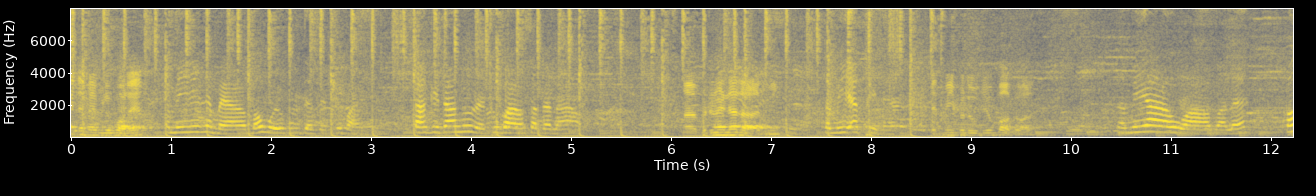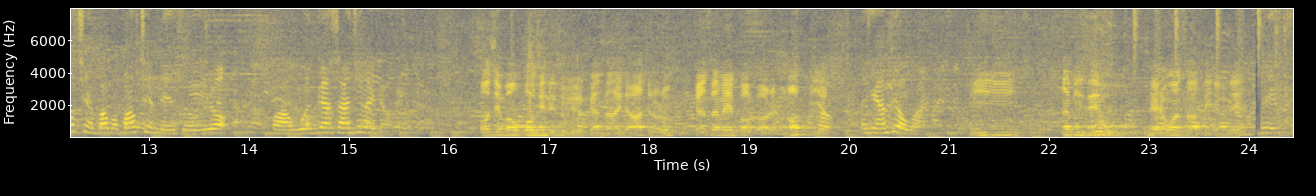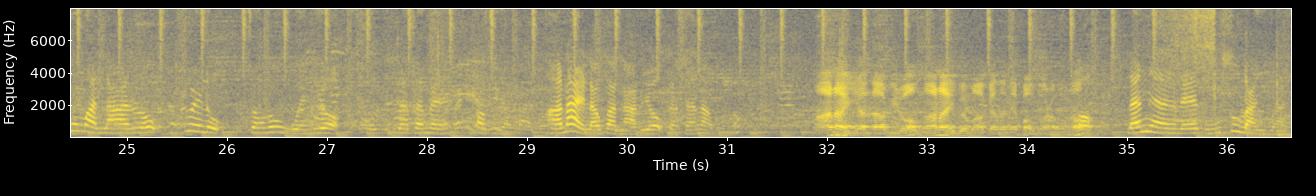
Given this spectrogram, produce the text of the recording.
ရဲ့နာမည်ဘယ်လိုခေါ်လဲအမေလေးနာမည်ကမဟုတ်ဝေဘူးတဲ့ဖြစ်ပါတယ်တာဂီတာမျိုးလည်းထူပါအောင်ဆက်တက်လာအဲဘယ်လိုနဲ့လာလဲသမီးအဖေနဲ့ဒီမိဘယ်လိုမျိုးပေါက်သွားလဲသမီးကဟိုဟာဗာလဲပေါက်ချင်ပေါက်မပေါက်ချင်နေဆိုပြီးတော့ဟိုဝန်ကန်ဆန်းကြည့်လိုက်တာပဲပေါက်ချင်ပေါက်ပေါက်ချင်နေဆိုပြီးတော့ကန်ဆန်းလိုက်တာကျွန်တော်တို့ကန်ဆန်းပဲပေါက်သွားတယ်နော်ဒီကအရန်ပြော့သွားတယ်ဒီ အပီဈေးကိုဘယ်တော့မှစသိတာလဲဒီခုမှလာလို့တွေ့လို့ကျွန်တော်တို့ဝင်ပြီးတော့ကန်ဆယ်မယ်ဟောက်ကြည့်တာ9နာရီလောက်ကလာပြီးတော့ကန်ဆယ်တာပေါ့နော်9နာရီရလာပြီးတော့9နာရီဘက်မှာကန်ဆယ်နဲ့ပေါက်သွားတာပေါ့ဟုနော်တ်လမ်းမြန်လဲသူစုလာယူပါတယ်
